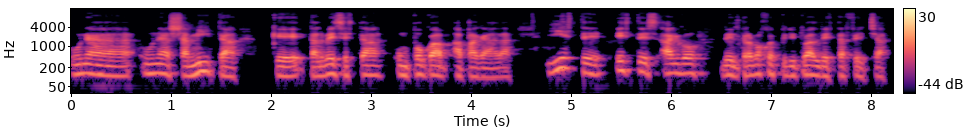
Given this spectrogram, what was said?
una, una llamita que tal vez está un poco apagada. Y este, este es algo del trabajo espiritual de esta fecha.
